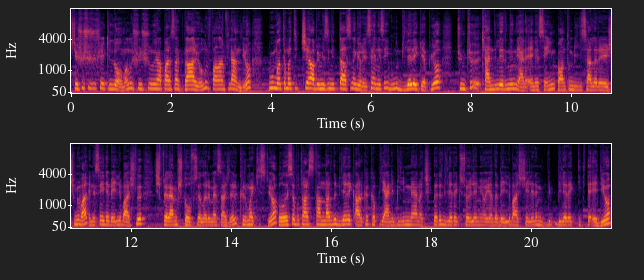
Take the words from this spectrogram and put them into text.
işte şu şu şu şekilde olmalı, şu şunu yaparsak daha iyi olur falan filan diyor. Bu matematikçi abimizin iddiasına göre ise NSA bunu bilerek yapıyor. Çünkü kendilerinin yani NSA'in kuantum bilgisayarlara erişimi var. NSA de belli başlı şifrelenmiş dosyaları, mesajları kırmak istiyor. Dolayısıyla bu tarz standardı bilerek arka kapı yani bilinmeyen açıkları bilerek söylemiyor ya da belli başlı şeylerin bi- bilerek dikte ediyor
